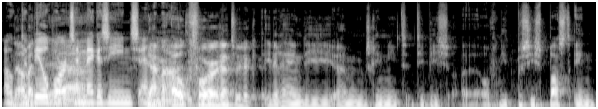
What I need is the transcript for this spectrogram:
Ook Nou, de met- billboards ja. en magazines. En, ja, maar Nou, ook voor natuurlijk iedereen die ehm, misschien niet typisch eh, of niet precies past in.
